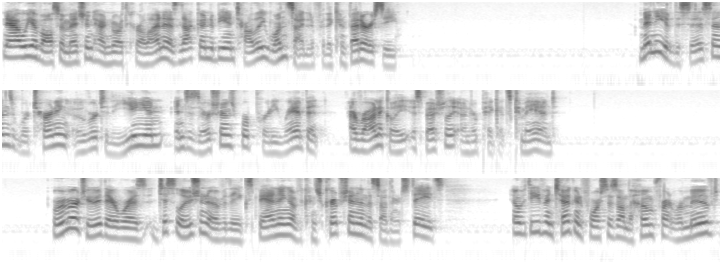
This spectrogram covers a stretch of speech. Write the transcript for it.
Now, we have also mentioned how North Carolina is not going to be entirely one sided for the Confederacy. Many of the citizens were turning over to the Union, and desertions were pretty rampant, ironically, especially under Pickett's command. Remember, too, there was dissolution over the expanding of conscription in the southern states, and with even token forces on the home front removed,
